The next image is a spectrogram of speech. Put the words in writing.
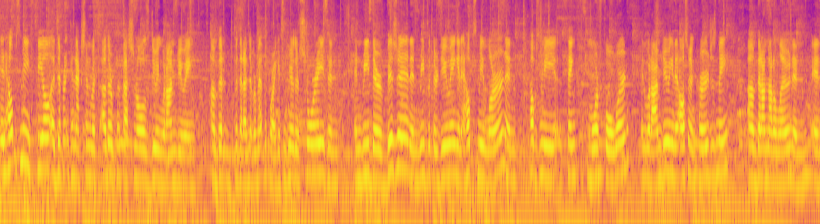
It helps me feel a different connection with other professionals doing what I'm doing, um, but, but that I've never met before. I get to hear their stories and, and read their vision and read what they're doing, and it helps me learn and helps me think more forward in what I'm doing, and it also encourages me um, that I'm not alone and, in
